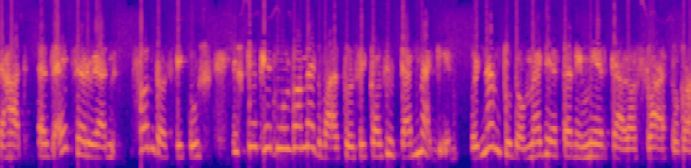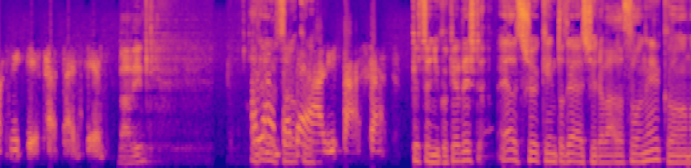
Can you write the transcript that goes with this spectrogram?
Tehát ez egyszerűen fantasztikus, és két hét múlva megváltozik az ütem megint. Hogy nem tudom megérteni, miért kell azt váltogatni két hetenként. Bálint? A lámpa beállítását. Köszönjük a kérdést. Elsőként az elsőre válaszolnék, a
